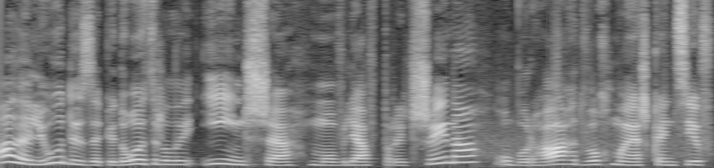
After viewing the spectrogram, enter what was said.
Але люди запідозрили інше, мовляв, причина у боргах двох мешканців,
